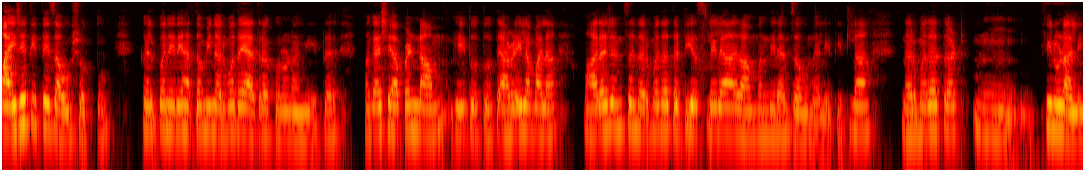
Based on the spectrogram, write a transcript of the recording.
पाहिजे तिथे जाऊ शकतो. कल्पनेने आता मी नर्मदा यात्रा करून आली. तर मगाशी आपण नाम घेत होतो त्यावेळेला मला महाराजांचं नर्मदा तटी असलेल्या राम मंदिरात जाऊन आले. तिथला नर्मदा तट फिरून आले.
